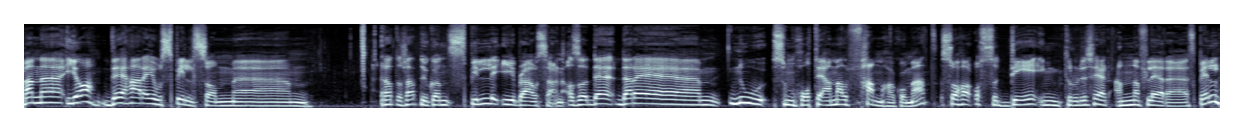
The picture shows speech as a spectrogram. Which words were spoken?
Men uh, ja, det her er jo spill som eh, Rett og slett, Du kan spille i browseren. Altså det, der er, nå som HTML5 har kommet, så har også det introdusert enda flere spill.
